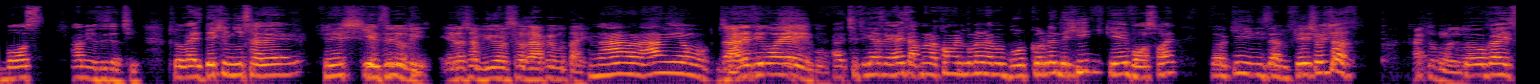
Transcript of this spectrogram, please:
বস আমি হতে যাচ্ছি। তো গাইস দেখি নি স্যারে ফ্রেশ কি তুই হবি এরা সব ভিউয়ার্স রাখবে কোথায় না না আমিও। যারে দিব আচ্ছা ঠিক আছে গাইস আপনারা কমেন্ট করবেন এবং ভোট করবেন দেখি কে বস হয়। তো কি স্যার ফ্রেশ একটু তো গাইস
